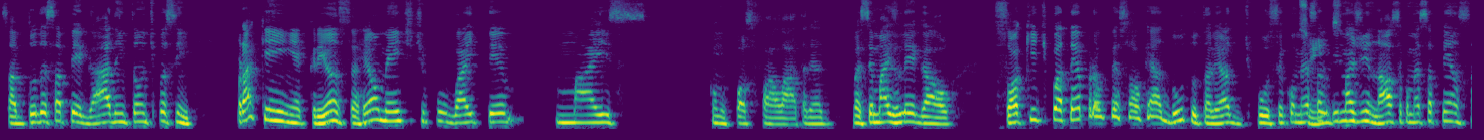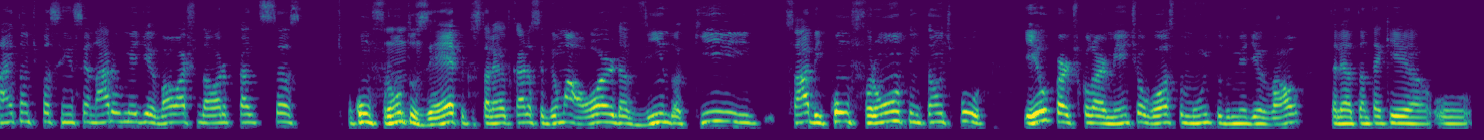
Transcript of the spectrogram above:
sabe? Toda essa pegada. Então, tipo assim, pra quem é criança, realmente, tipo, vai ter mais. Como posso falar, tá ligado? Vai ser mais legal. Só que, tipo, até para o pessoal que é adulto, tá ligado? Tipo, você começa Sim, a sim. imaginar, você começa a pensar. Então, tipo assim, o cenário medieval eu acho da hora por causa dessas, tipo, confrontos épicos, tá ligado? Cara, você vê uma horda vindo aqui, sabe? Confronto. Então, tipo, eu particularmente, eu gosto muito do medieval, tá ligado? Tanto é que o,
